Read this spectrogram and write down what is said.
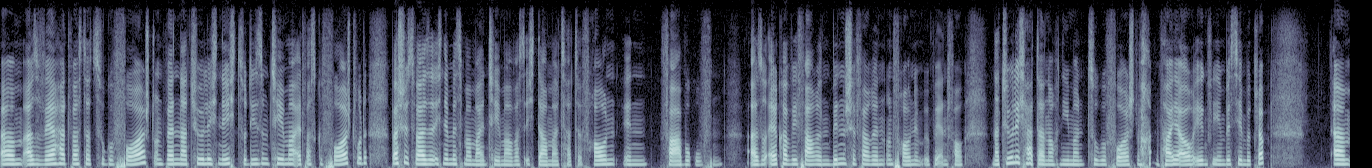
Ähm, also wer hat was dazu geforscht und wenn natürlich nicht zu diesem Thema etwas geforscht wurde, beispielsweise, ich nehme jetzt mal mein Thema, was ich damals hatte, Frauen in Fahrberufen, also Lkw-Fahrerinnen, Binnenschifferinnen und Frauen im ÖPNV. Natürlich hat da noch niemand zu geforscht, war, war ja auch irgendwie ein bisschen bekloppt. Ähm,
